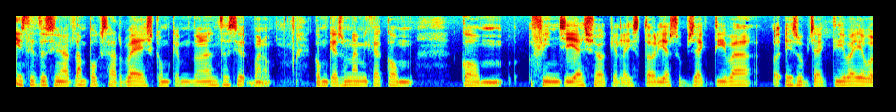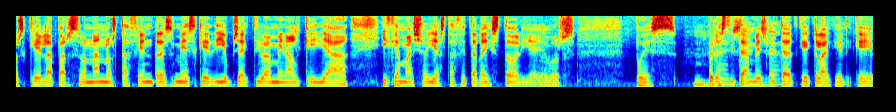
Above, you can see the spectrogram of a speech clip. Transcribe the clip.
institucional tampoc serveix, com que em dóna la sensació... Bueno, com que és una mica com com fingir això, que la història subjectiva, és objectiva, llavors que la persona no està fent res més que dir objectivament el que hi ha i que amb això ja està feta la història. Llavors, pues, però sí, també és veritat que, clar, que, que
